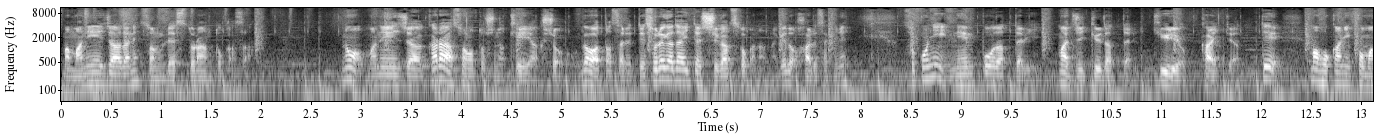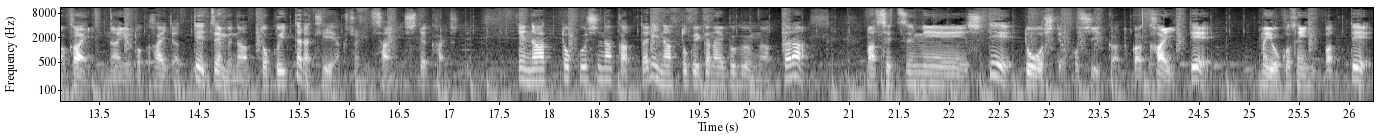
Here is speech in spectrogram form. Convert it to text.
まあ、マネージャーだねそのレストランとかさのマネージャーからその年の契約書が渡されてそれが大体4月とかなんだけど春先ね。そこに年俸だったり、まあ、時給だったり給料書いてあって、まあ、他に細かい内容とか書いてあって全部納得いったら契約書にサインして返して。で納得しなかったり納得いかない部分があったら、まあ、説明してどうしてほしいかとか書いて、まあ、横線引っ張って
